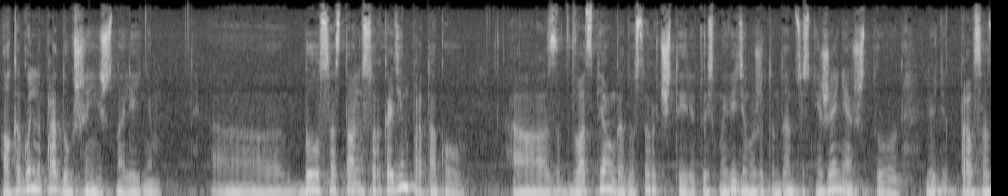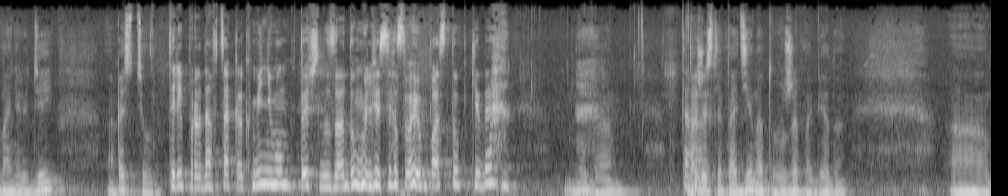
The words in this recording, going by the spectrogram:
алкогольных продуктов несовершеннолетним. А, был составлен 41 протокол, а в 2021 году 44. То есть мы видим уже тенденцию снижения, что люди, правосознание людей растет. Три продавца как минимум точно задумались о своем поступке, да? Ну да. Так. Даже если это один, это уже победа. А,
